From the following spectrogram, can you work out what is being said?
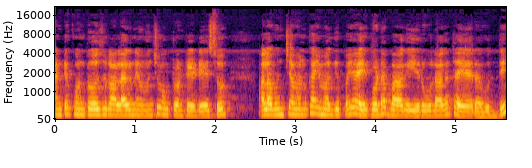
అంటే కొన్ని రోజులు అలాగనే ఉంచి ఒక ట్వంటీ డేస్ అలా ఉంచామనుకో అవి మగ్గిపోయి అవి కూడా బాగా ఎరువులాగా తయారవుద్ది.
